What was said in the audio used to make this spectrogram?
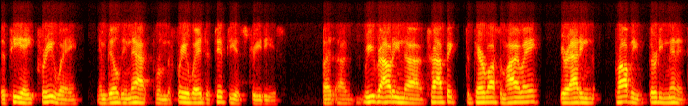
the P8 freeway and building that from the freeway to 50th Street East. But uh, rerouting uh, traffic to Pearblossom Highway, you're adding probably 30 minutes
